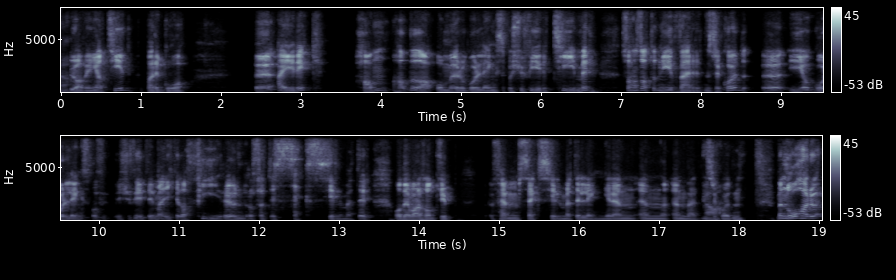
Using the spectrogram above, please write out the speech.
Uavhengig av tid, bare gå. Eh, Eirik han hadde da om å gjøre å gå lengst på 24 timer. Så han satte ny verdensrekord uh, i å gå lengst på 24 timer. Han gikk da 476 km. Og det var en sånn typ 5-6 km lenger enn en, en verdensrekorden. Men nå har det jo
